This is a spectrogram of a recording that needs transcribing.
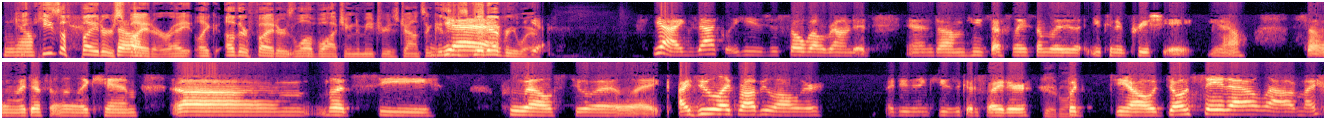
You know, he's a fighter's so, fighter, right? Like other fighters love watching Demetrious Johnson because he's good everywhere. Yeah. yeah, exactly. He's just so well rounded, and um, he's definitely somebody that you can appreciate. You know, so I definitely like him. Um, let's see, who else do I like? I do like Robbie Lawler. I do think he's a good fighter. Good one. But you know, don't say that out loud. My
